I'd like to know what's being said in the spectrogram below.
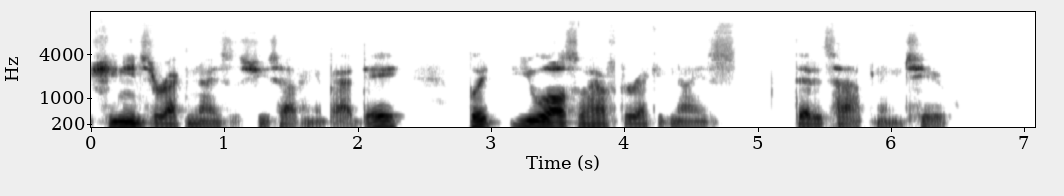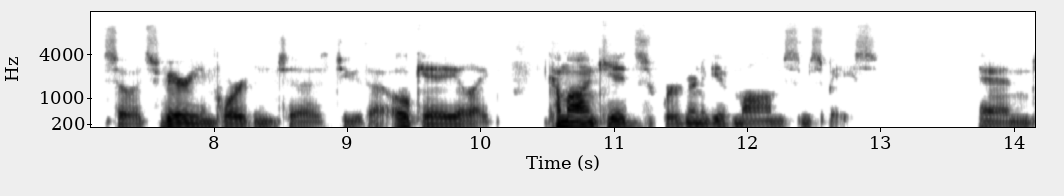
she needs to recognize that she's having a bad day but you also have to recognize that it's happening too. So it's very important to do the okay, like, come on, kids, we're going to give mom some space and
